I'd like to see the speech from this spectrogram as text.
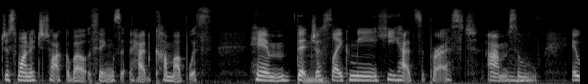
just wanted to talk about things that had come up with him that just like me he had suppressed. Um, so it,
